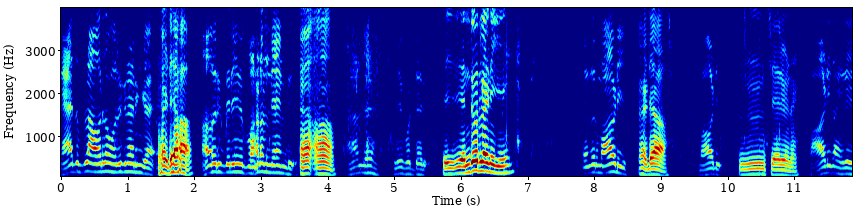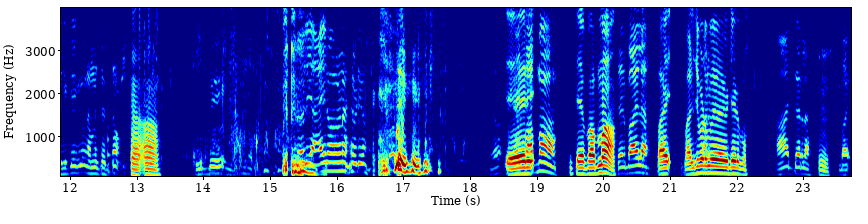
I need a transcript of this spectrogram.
நேத்து ஃபுல்லாக அவர் தான் ஒதுக்குனாருங்க. அப்படியா? அவருக்கு தெரியும் இது போட முடியாண்டு லீவ் போட்டாரு. சரி எந்த ஊரில் இன்னைக்கு? எந்த ஒரு மாவடி. அப்படியா? மாவடி. ம் சரிண்ணே மாவடி தான் இதை இழுக்கைகள் நம்ம செத்தோம். ஆ ஆ. சரி. சரி பாப்பமா. சரி பாய்ல பாய். வலிச்சு போடும் போய் வெட்டி எடுப்போம். ஆ சரில. ம். பாய்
